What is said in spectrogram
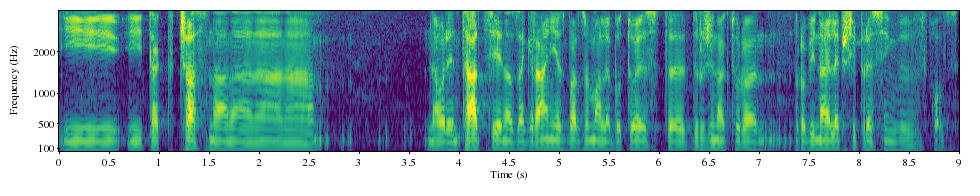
I, I tak czas na, na, na, na, na orientację, na zagranie jest bardzo małe, bo to jest e, drużyna, która robi najlepszy pressing w, w Polsce.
